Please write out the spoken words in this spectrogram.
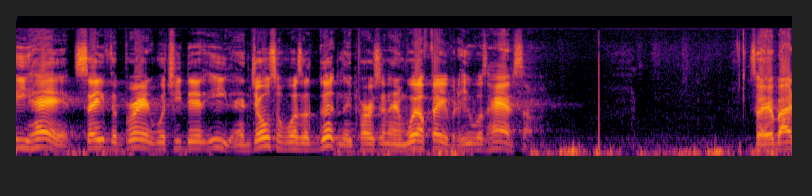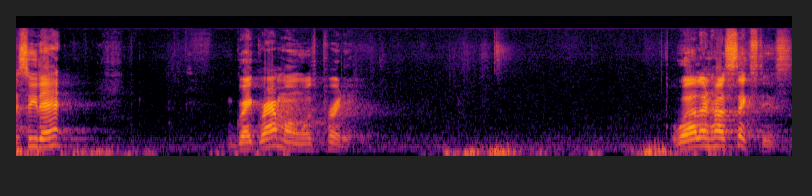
he had, save the bread which he did eat. And Joseph was a goodly person and well favored. He was handsome. So everybody see that? Great grandma was pretty. Well in her 60s.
